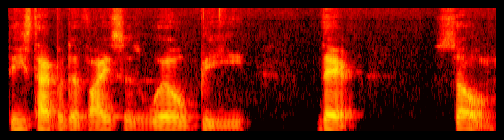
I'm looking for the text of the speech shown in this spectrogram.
these type of devices will be there. So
